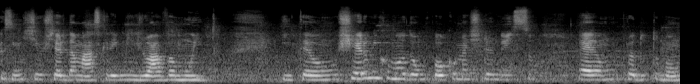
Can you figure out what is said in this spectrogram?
eu sentia o cheiro da máscara e me enjoava muito. Então o cheiro me incomodou um pouco, mas tirando isso, é um produto bom.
